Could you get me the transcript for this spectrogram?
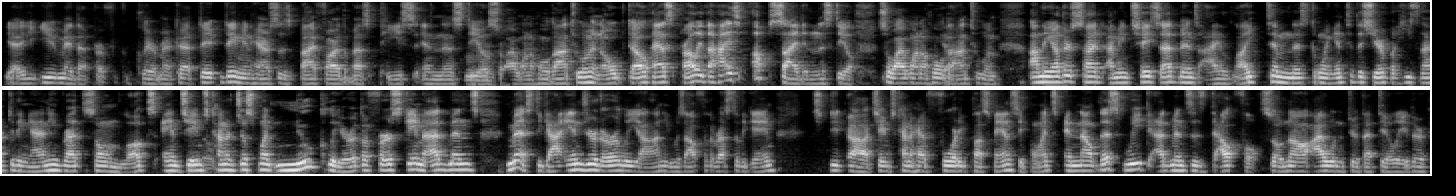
Yeah, you made that perfectly clear, Marquette. Da- Damien Harris is by far the best piece in this deal, mm-hmm. so I want to hold on to him. And Odell has probably the highest upside in this deal, so I want to hold yeah. on to him. On the other side, I mean Chase Edmonds, I liked him this going into this year, but he's not getting any red zone looks. And James Conner just went nuclear the first game. Edmonds missed; he got injured early on. He was out for the rest of the game uh, James Conner had 40 plus fantasy points. And now this week, Edmonds is doubtful. So, no, I wouldn't do that deal either.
